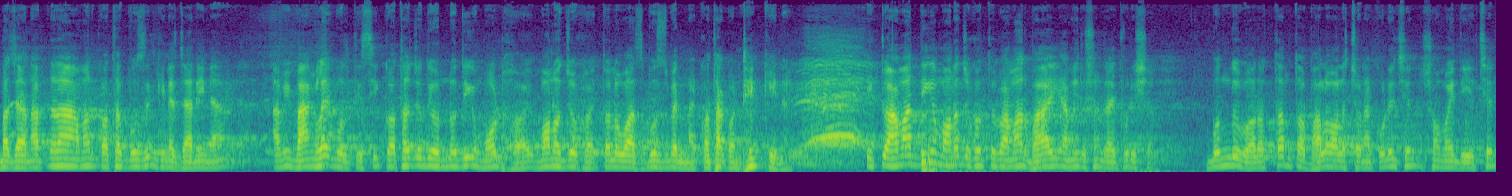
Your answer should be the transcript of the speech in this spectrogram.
বা যান আপনারা আমার কথা বুঝেন কিনা জানি না। আমি বাংলায় বলতেছি, কথা যদি অন্যদিকে মোড হয়, মনোযোগ হয়, তাহলে ওয়াজ বুঝবেন না। কথা কন ঠিক কিনা? একটু আমার দিকে মনোযোগ হতে হবে। আমার ভাই আমির হোসেন রায়পুর হিসাব বন্ধু বর, অত্যন্ত ভালো আলোচনা করেছেন, সময় দিয়েছেন।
